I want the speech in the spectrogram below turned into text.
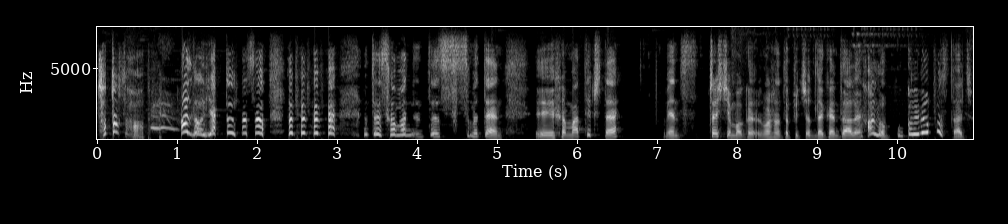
Co to za? Halo, jak to ja za... No to jest, choma, to jest ten, yy, chematyczne, więc częściej mogę, można to pić od legendy, ale halo, kolejna postać.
